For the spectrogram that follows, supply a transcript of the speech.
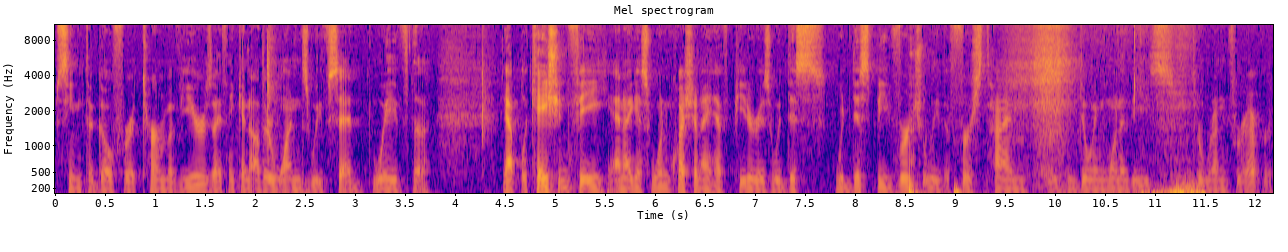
seem to go for a term of years. I think in other ones, we've said waive the application fee. And I guess one question I have, Peter, is would this, would this be virtually the first time we'd be doing one of these to run forever?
